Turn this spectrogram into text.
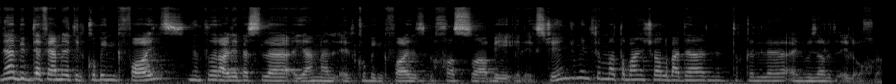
هنا بيبدأ في عملية ال copying files ننتظر عليه بس ليعمل ال copying files الخاصة بال Exchange ومن ثم طبعا إن شاء الله بعدها ننتقل لل wizard الأخرى.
